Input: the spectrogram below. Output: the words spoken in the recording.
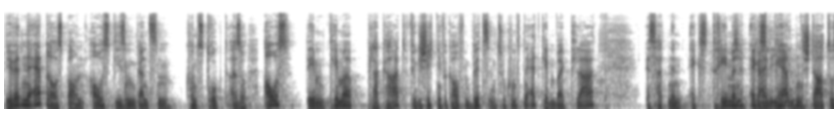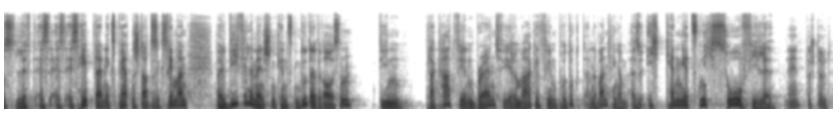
Wir werden eine Ad draus bauen aus diesem ganzen Konstrukt. Also aus dem Thema Plakat für Geschichten, die verkaufen, wird es in Zukunft eine Ad geben. Weil klar, es hat einen extremen. Expertenstatus-Lift. Es, es, es hebt deinen Expertenstatus extrem an. Weil wie viele Menschen kennst denn du da draußen, die ein Plakat für ihren Brand, für ihre Marke, für ein Produkt an der Wand hängen haben? Also ich kenne jetzt nicht so viele. Nee, das stimmt.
